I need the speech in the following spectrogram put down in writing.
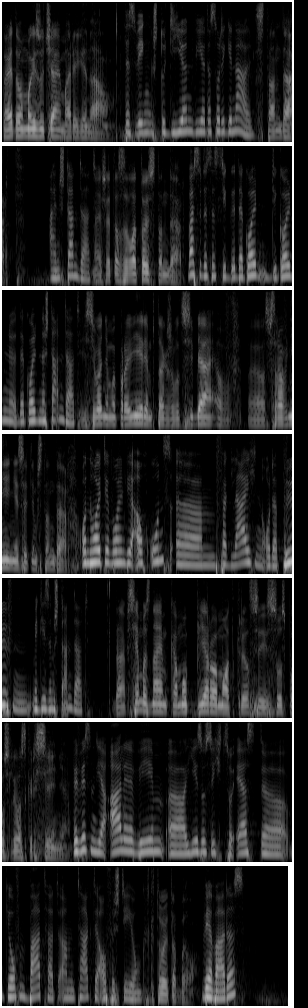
Поэтому мы изучаем оригинал, Deswegen studieren wir das Original, стандарт. ein Standard. Знаешь, это золотой стандарт. Weißt du, das ist die, der, golden, die goldene, der goldene Standard. И сегодня мы проверим также вот себя в, э, в сравнении с этим стандартом. Und heute wollen wir auch uns ähm, vergleichen oder prüfen mit diesem Standard. Да, все мы знаем, кому первому открылся Иисус после воскресения. Wir wissen ja alle, wem äh, Jesus sich zuerst äh, geoffenbart hat am Tag der Auferstehung. Кто это был? Wer war das?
